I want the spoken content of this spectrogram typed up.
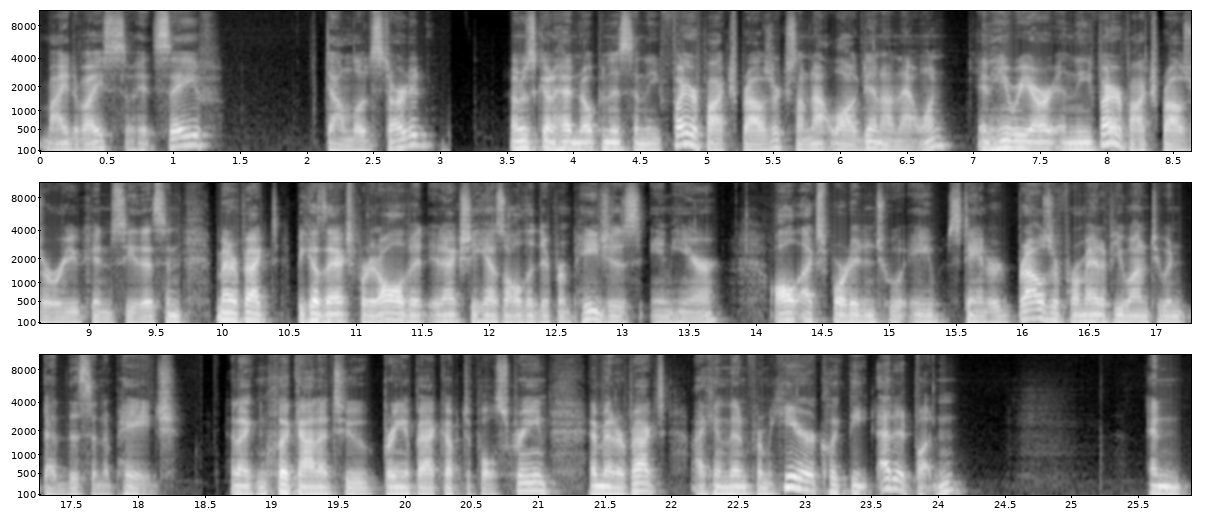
my device. So hit save, download started. I'm just going to go ahead and open this in the Firefox browser because I'm not logged in on that one. And here we are in the Firefox browser where you can see this. And matter of fact, because I exported all of it, it actually has all the different pages in here, all exported into a standard browser format if you wanted to embed this in a page. And I can click on it to bring it back up to full screen. And matter of fact, I can then from here click the edit button. And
